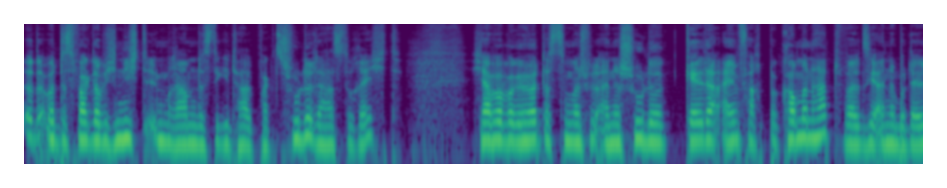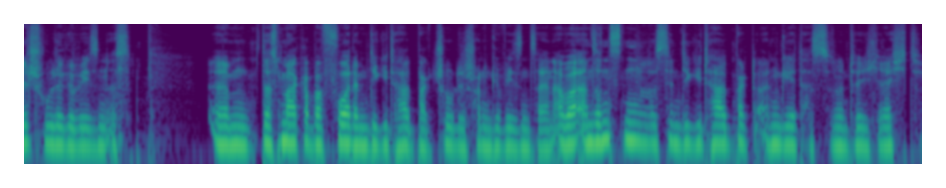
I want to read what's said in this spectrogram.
aber das war, glaube ich, nicht im Rahmen des Digitalpakts Schule, da hast du recht. Ich habe aber gehört, dass zum Beispiel eine Schule Gelder einfach bekommen hat, weil sie eine Modellschule gewesen ist. Ähm, das mag aber vor dem Digitalpakt Schule schon gewesen sein. Aber ansonsten, was den Digitalpakt angeht, hast du natürlich recht.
